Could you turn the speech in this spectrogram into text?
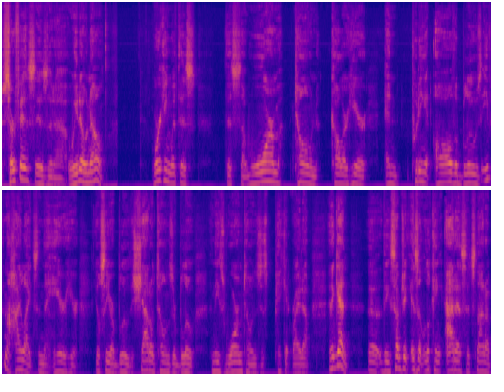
surface? Is it a, we don't know. Working with this, this uh, warm tone color here and putting it all the blues, even the highlights in the hair here, you'll see are blue. The shadow tones are blue and these warm tones just pick it right up. And again, the the subject isn't looking at us. It's not a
